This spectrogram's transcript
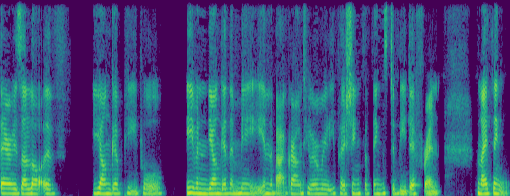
there is a lot of younger people, even younger than me, in the background who are really pushing for things to be different. And I think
